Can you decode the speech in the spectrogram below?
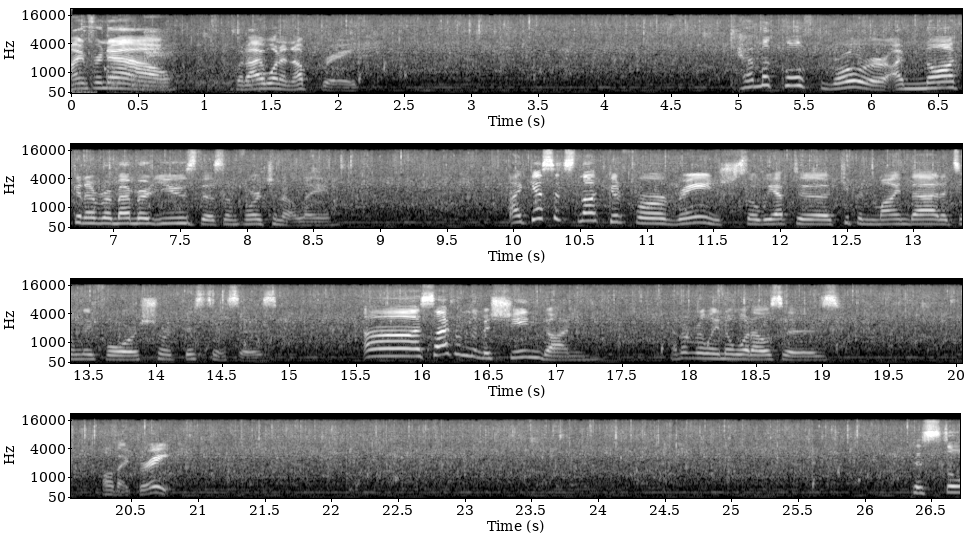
Mine for now, but I want an upgrade. Chemical thrower. I'm not gonna remember to use this, unfortunately. I guess it's not good for range, so we have to keep in mind that it's only for short distances. Uh, aside from the machine gun, I don't really know what else is all that great. Pistol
